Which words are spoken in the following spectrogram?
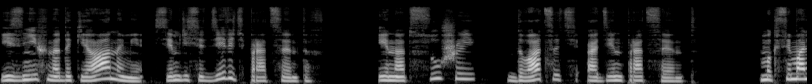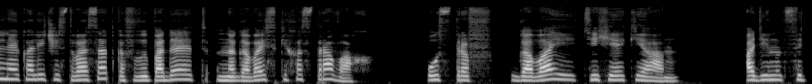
Из них над океанами 79% и над сушей 21%. Максимальное количество осадков выпадает на Гавайских островах. Остров Гавайи, Тихий океан. 11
